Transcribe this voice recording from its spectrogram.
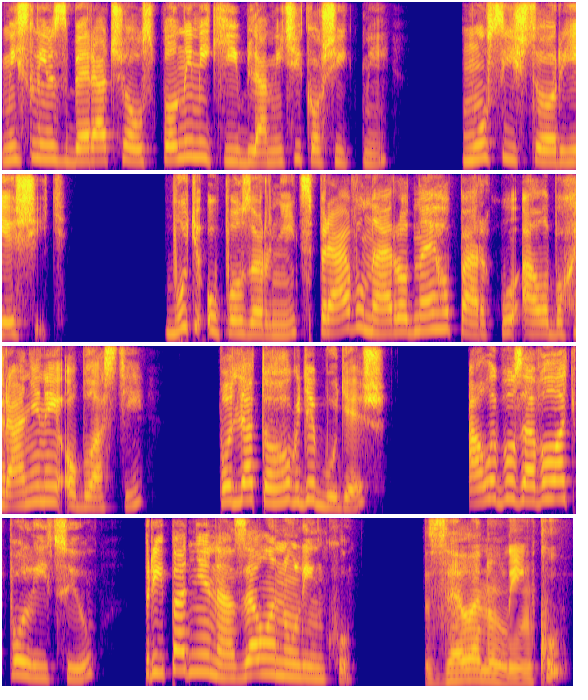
myslím zberačov s plnými kýbľami či košíkmi, musíš to riešiť. Buď upozorniť správu Národného parku alebo chránenej oblasti, podľa toho, kde budeš, alebo zavolať políciu, prípadne na zelenú linku. Zelenú linku?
